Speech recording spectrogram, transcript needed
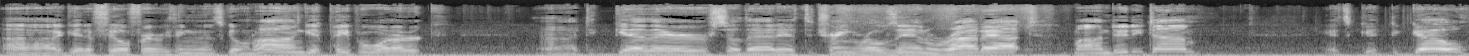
uh, get a feel for everything that's going on, get paperwork uh, together so that if the train rolls in right at my on duty time, it's good to go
